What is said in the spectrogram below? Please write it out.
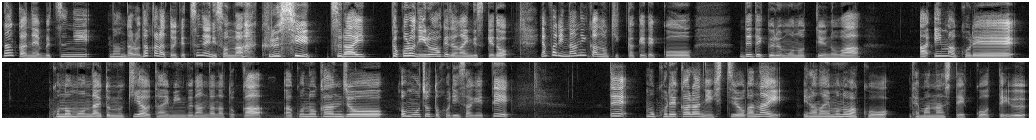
なんかね別になんだろうだからといって常にそんな 苦しい辛いところにいるわけじゃないんですけどやっぱり何かのきっかけでこう出てくるものっていうのはあ今これこの問題と向き合うタイミングなんだなとかあこの感情をもうちょっと掘り下げてでもうこれからに必要がないいらないものはこう手放していこうっていう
